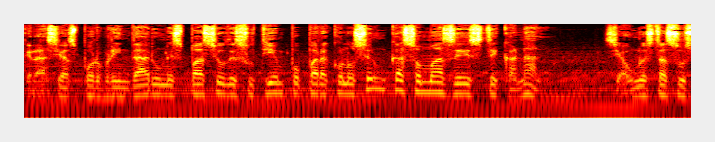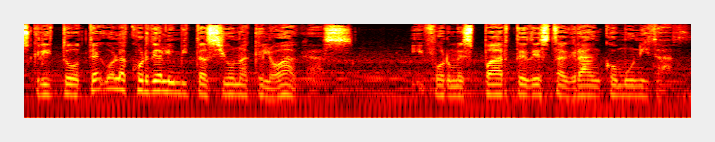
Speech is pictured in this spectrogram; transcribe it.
Gracias por brindar un espacio de su tiempo para conocer un caso más de este canal. Si aún no estás suscrito, te hago la cordial invitación a que lo hagas y formes parte de esta gran comunidad.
